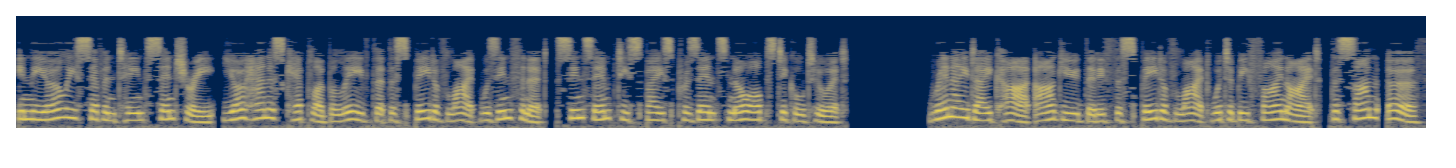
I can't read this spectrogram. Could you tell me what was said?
In the early 17th century, Johannes Kepler believed that the speed of light was infinite, since empty space presents no obstacle to it. René Descartes argued that if the speed of light were to be finite, the Sun, Earth,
